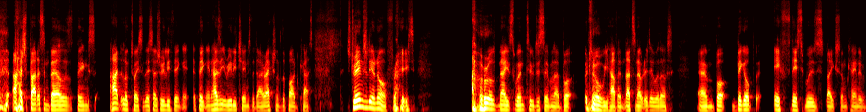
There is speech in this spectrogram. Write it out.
Ash Patterson Bell thinks I had to look twice at this. I was really thinking, thinking, has he really changed the direction of the podcast? Strangely enough, right? Our old nights weren't too dissimilar, but no, we haven't. That's nothing to do with us. Um, but big up if this was like some kind of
